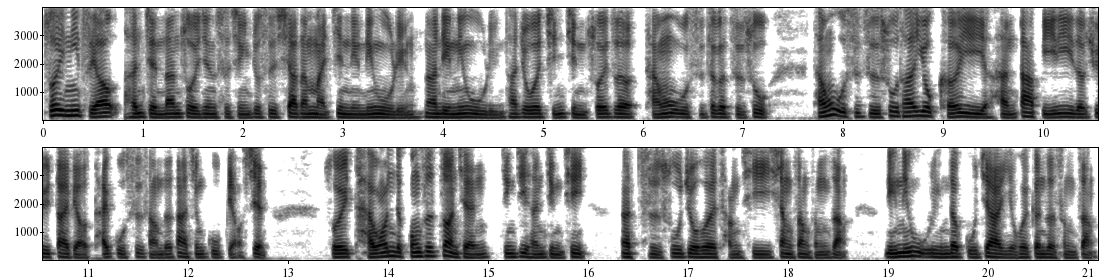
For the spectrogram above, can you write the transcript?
所以你只要很简单做一件事情，就是下单买进零零五零，那零零五零它就会紧紧追着台湾五十这个指数，台湾五十指数它又可以很大比例的去代表台股市场的大型股表现，所以台湾的公司赚钱，经济很景气，那指数就会长期向上成长，零零五零的股价也会跟着成长。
